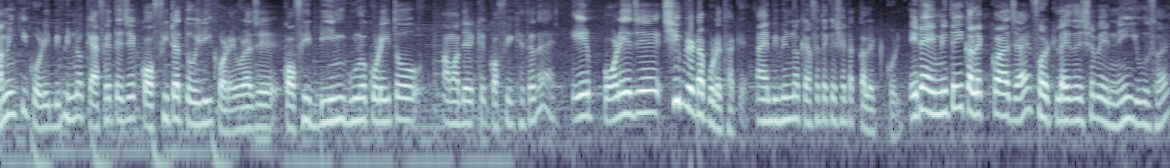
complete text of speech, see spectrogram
আমি কি করি, বিভিন্ন ক্যাফেতে যে কফিটা তৈরি করে, ওরা যে কফি বিন গুঁড়ো করেই তো আমাদেরকে কফি খেতে দেয় এরপরে যে ছিপড়েটা পড়ে থাকে, আমি বিভিন্ন ক্যাফে থেকে সেটা কালেক্ট করি। এটা এমনিতেই কালেক্ট করা যায় ফার্টিলাইজার হিসেবে এমনিই ইউজ হয়।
